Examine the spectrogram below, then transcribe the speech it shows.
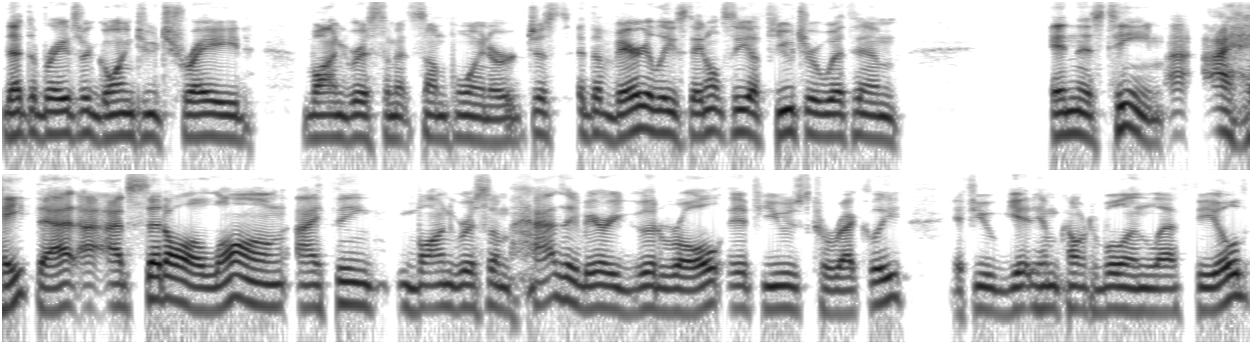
that the Braves are going to trade Vaughn Grissom at some point or just at the very least they don't see a future with him in this team. I, I hate that. I, have said all along, I think Vaughn Grissom has a very good role if used correctly. If you get him comfortable in left field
